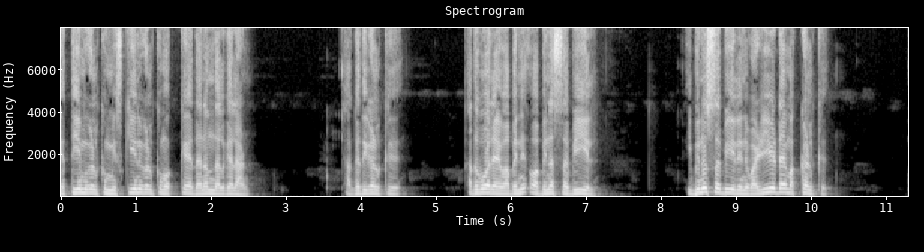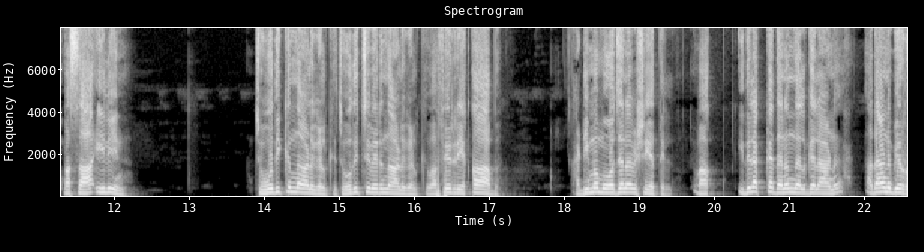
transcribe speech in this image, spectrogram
യത്തീമുകൾക്കും മിസ്കീനുകൾക്കുമൊക്കെ ധനം നൽകലാണ്. അഗതികൾക്ക് അതുപോലെ വബിന് വബിന സബീൽ. ഇബിനു സബീലിന് വഴിയുടെ മക്കൾക്ക്. വസായിലീൻ. ചോദിക്കുന്ന ആളുകൾക്ക് ചോദിച്ചു വരുന്ന ആളുകൾക്ക് വഫിർ റിഖാബ് അടിമമോചന വിഷയത്തിൽ ഇതിലൊക്കെ ധനം നൽകലാണ് അതാണ് ബിർ.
